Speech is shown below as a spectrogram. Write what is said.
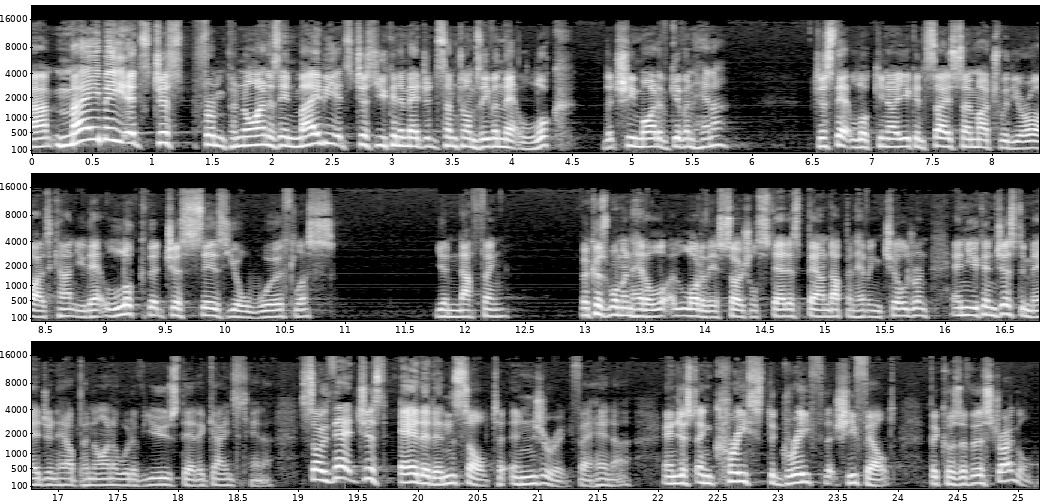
Um, maybe it's just from Penina's end, maybe it's just you can imagine sometimes even that look that she might have given Hannah. Just that look, you know, you can say so much with your eyes, can't you? That look that just says you're worthless, you're nothing because women had a lot of their social status bound up in having children, and you can just imagine how Penina would have used that against Hannah. So that just added insult to injury for Hannah and just increased the grief that she felt because of her struggle.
